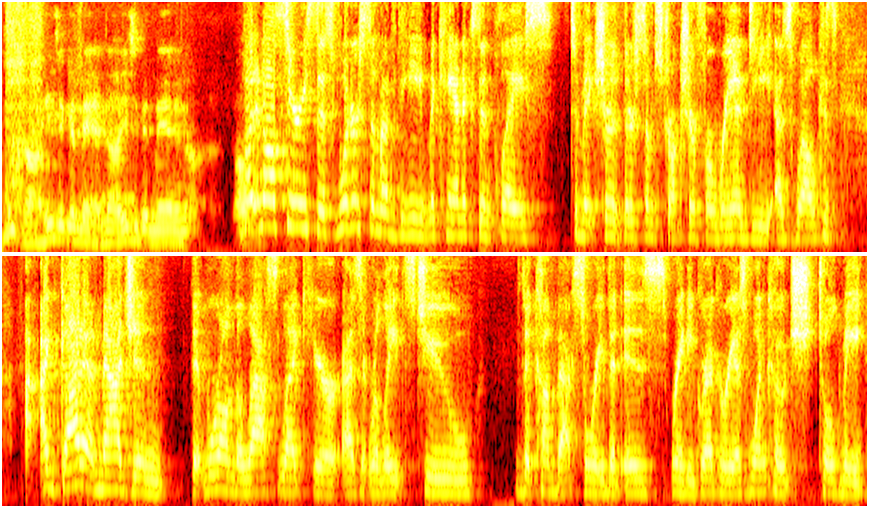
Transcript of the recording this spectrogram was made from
no, he's a good man. No, he's a good man. And but in all seriousness, what are some of the mechanics in place to make sure that there's some structure for Randy as well? Because I, I got to imagine that we're on the last leg here as it relates to the comeback story that is Randy Gregory. As one coach told me,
